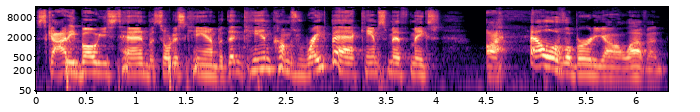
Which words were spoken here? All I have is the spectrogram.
Scotty bogeys 10, but so does Cam. But then Cam comes right back. Cam Smith makes a hell of a birdie on 11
